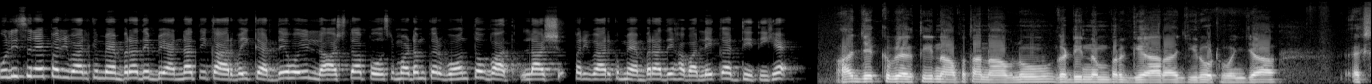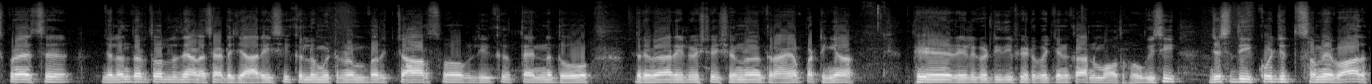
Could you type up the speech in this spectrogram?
ਪੁਲਿਸ ਨੇ ਪਰਿਵਾਰਕ ਮੈਂਬਰਾਂ ਦੇ ਬਿਆਨਾਂ ਤੇ ਕਾਰਵਾਈ ਕਰਦੇ ਹੋਏ ਲਾਸ਼ ਦਾ ਪੋਸਟਮਾਰਟਮ ਕਰਵਾਉਣ ਤੋਂ ਬਾਅਦ ਲਾਸ਼ ਪਰਿਵਾਰਕ ਮੈਂਬਰਾਂ ਦੇ ਹਵਾਲੇ ਕਰ ਦਿੱਤੀ ਹੈ। ਅੱਜ ਇੱਕ ਵਿਅਕਤੀ ਨਾਪਤਾ ਨਾਮ ਨੂੰ ਗੱਡੀ ਨੰਬਰ 11058 ਐਕਸਪ੍ਰੈਸ ਜਲੰਧਰ ਤੋਂ ਲੁਧਿਆਣਾ ਸਾਈਡ ਜਾ ਰਹੀ ਸੀ। ਕਿਲੋਮੀਟਰ ਨੰਬਰ 400/32 ਦਰਮਿਆਨ ਰੇਲਵੇ ਸਟੇਸ਼ਨ ਗਰਾਇਆ ਪੱਟੀਆਂ ਫੇਰ ਰੇਲ ਗੱਡੀ ਦੀ ਫੇਟ ਵੱਜਣ ਕਾਰਨ ਮੌਤ ਹੋ ਗਈ ਸੀ, ਜਿਸ ਦੀ ਕੁਝ ਸਮੇਂ ਬਾਅਦ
